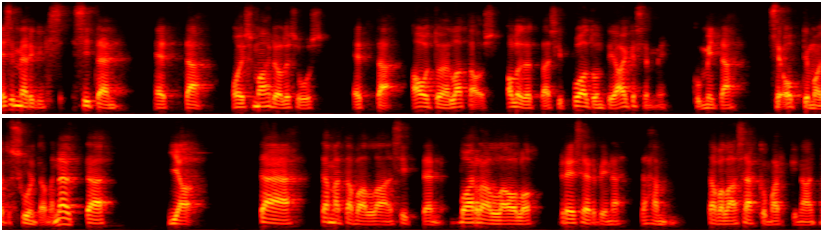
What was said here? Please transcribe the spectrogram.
esimerkiksi siten, että olisi mahdollisuus, että autojen lataus aloitettaisiin puoli tuntia aikaisemmin kuin mitä se optimoitu suunnitelma näyttää, ja tämä, tämä tavallaan sitten varallaolo reservinä tähän tavallaan sähkömarkkinaan,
